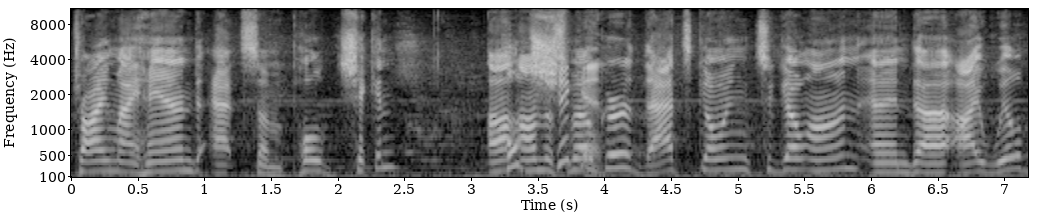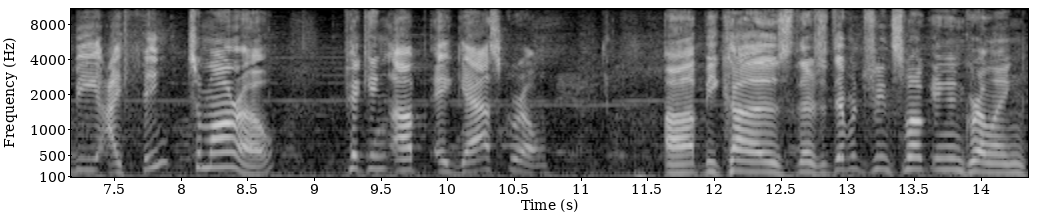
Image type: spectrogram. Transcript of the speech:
trying my hand at some pulled chicken. Uh, Pulled on the chicken? smoker, that's going to go on, and uh, I will be, I think, tomorrow, picking up a gas grill uh, because there's a difference between smoking and grilling,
